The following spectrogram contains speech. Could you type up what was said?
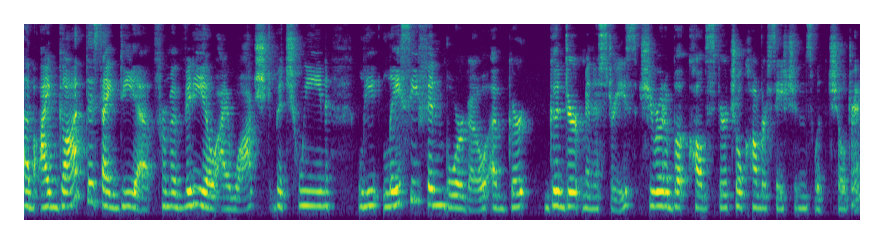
Um, I got this idea from a video I watched between Lacy Finn Borgo of Good Dirt Ministries. She wrote a book called Spiritual Conversations with Children,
